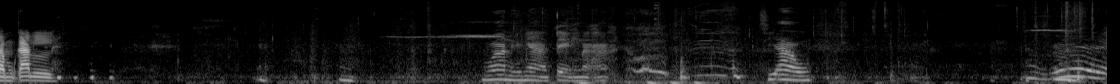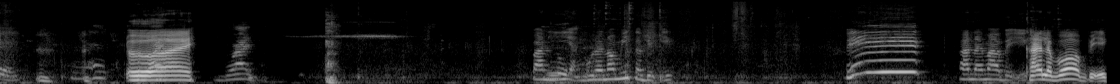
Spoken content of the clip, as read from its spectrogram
สำคัญเลย ว่าเนื้อหยาแต่งหนาสีเอาเอ้ยเอ้ยด้วยปานนี้อย่างกูเลยเนาะมีแต่เบรกอีกปี๊กพานไหนมาเบรกอีกใครละบ่เบรก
